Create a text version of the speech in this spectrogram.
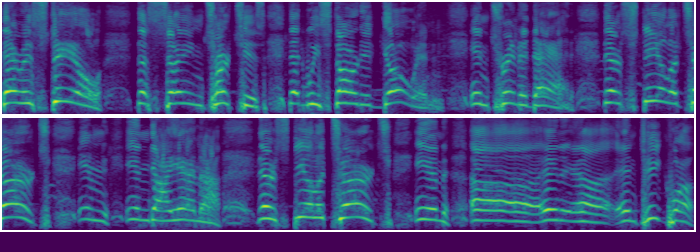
There is still the same churches that we started going in Trinidad. There's still a church in, in Guyana. There's still a church in, uh, in uh, Antigua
